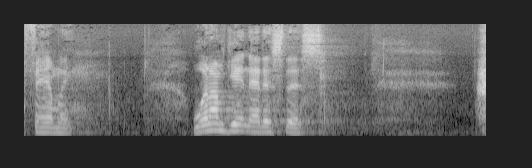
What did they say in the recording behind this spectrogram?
Family, what I'm getting at is this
